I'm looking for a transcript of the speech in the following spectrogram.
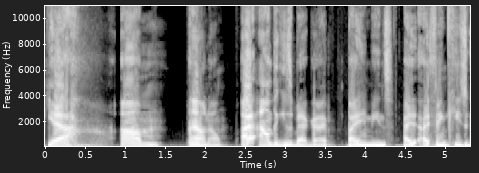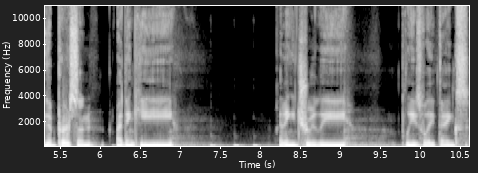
Yeah. Um i don't know i, I don't think he's a bad guy by any means. I i think he's a good person. I think he i think he truly believes what he thinks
